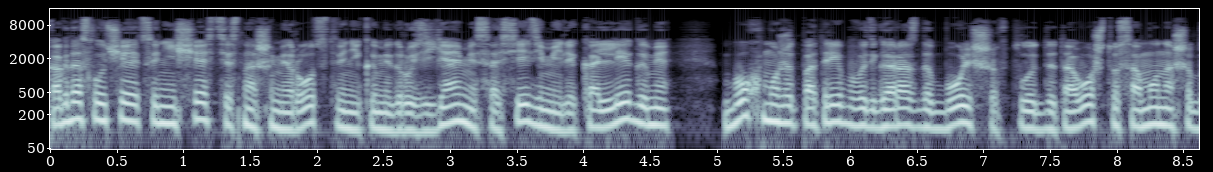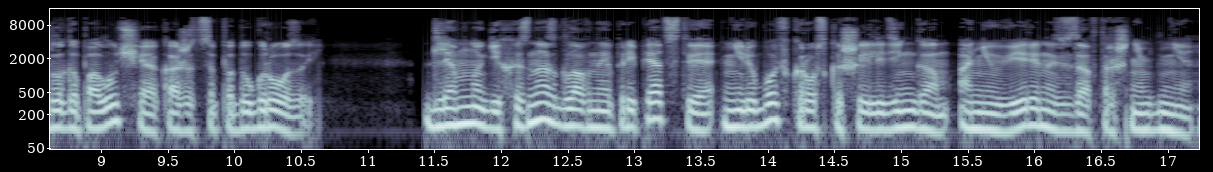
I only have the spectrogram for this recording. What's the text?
Когда случается несчастье с нашими родственниками, друзьями, соседями или коллегами, Бог может потребовать гораздо больше, вплоть до того, что само наше благополучие окажется под угрозой. Для многих из нас главное препятствие – не любовь к роскоши или деньгам, а неуверенность в завтрашнем дне.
